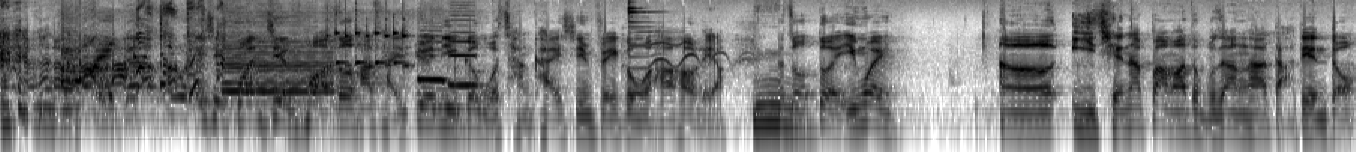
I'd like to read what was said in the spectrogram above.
我跟他说了一些关键话之后，他才愿意跟我敞开心扉，跟我好好聊。他说对，因为呃以前他爸妈都不让他打电动。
